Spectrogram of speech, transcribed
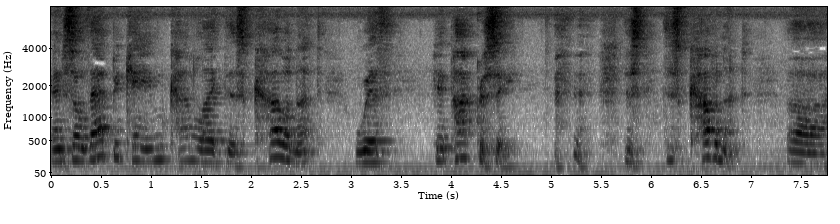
and so that became kind of like this covenant with hypocrisy. this this covenant uh,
